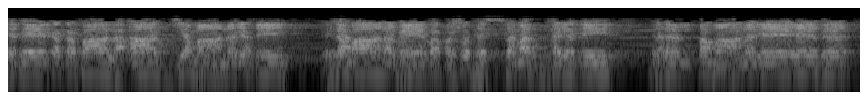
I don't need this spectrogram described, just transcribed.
यदेककपाल आज्यमानयति। यजमानमेव पशुभिः समर्थयति। यदल्पमानयेत्।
